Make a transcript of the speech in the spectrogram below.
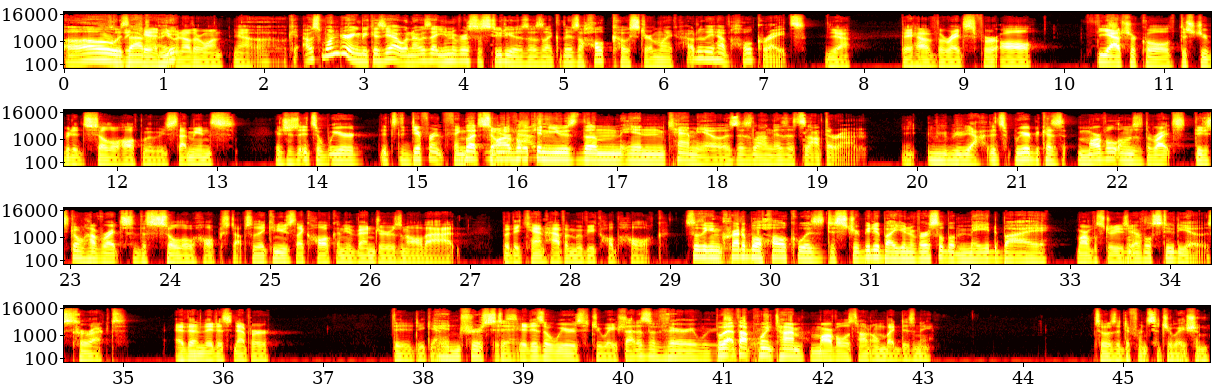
Oh, is they that can't right? do another one. Yeah. Oh, okay. I was wondering because yeah, when I was at Universal Studios, I was like, "There's a Hulk coaster." I'm like, "How do they have Hulk rights?" Yeah. They have the rights for all theatrical distributed solo Hulk movies. That means It's just it's a weird. It's a different thing. But Marvel has. can use them in cameos as long as it's not their own. Yeah, it's weird because Marvel owns the rights. They just don't have rights to the solo Hulk stuff. So they can use like Hulk and the Avengers and all that, but they can't have a movie called Hulk. So the Incredible Hulk was distributed by Universal but made by Marvel Studios, Marvel Studios. correct. And then they just never did it again. Interesting. It's, it is a weird situation. that is a very weird. but at that point in time, Marvel was not owned by Disney, so it was a different situation.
